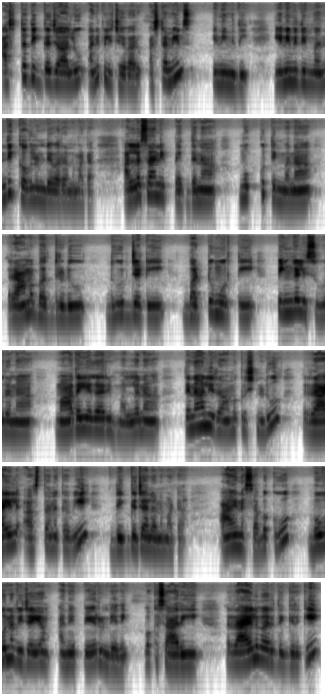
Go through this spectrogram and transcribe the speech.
అష్టదిగ్గజాలు అని పిలిచేవారు. అష్ట మీన్స్ ఎనిమిది. ఎనిమిది మంది కవులుండేవారు అన్నమాట. అల్లసాని పెద్దన ముక్కు తిమ్మన రామభద్రుడు దూర్జటి భట్టుమూర్తి పింగళి సూరన మాదయ్య గారి మల్లన తెనాలి రామకృష్ణుడు రాయల ఆస్థాన కవి దిగ్గజాలన్నమాట. ఆయన సభకు భువన విజయం అనే పేరుండేది. ఒకసారి రాయలవారి దగ్గరికి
